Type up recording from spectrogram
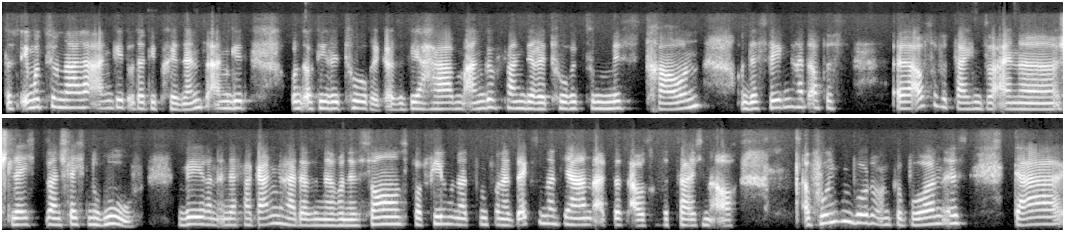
das Emotionale angeht oder die Präsenz angeht und auch die Rhetorik. Also wir haben angefangen, der Rhetorik zu misstrauen und deswegen hat auch das äh, Ausrufezeichen so, eine schlecht, so einen schlechten Ruf. Während in der Vergangenheit, also in der Renaissance vor 400, 500, 600 Jahren, als das Ausrufezeichen auch erfunden wurde und geboren ist, da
